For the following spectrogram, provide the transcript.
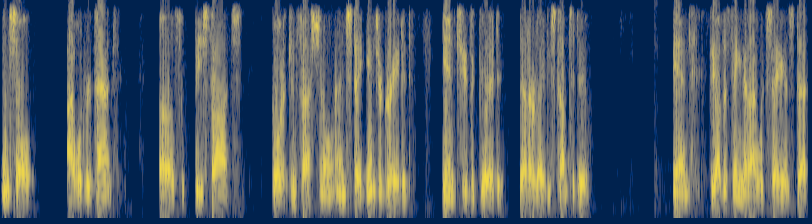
And so I would repent of these thoughts, go to confessional, and stay integrated into the good that Our Lady's come to do. And the other thing that I would say is that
